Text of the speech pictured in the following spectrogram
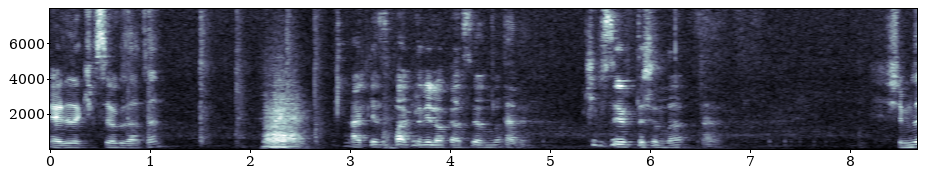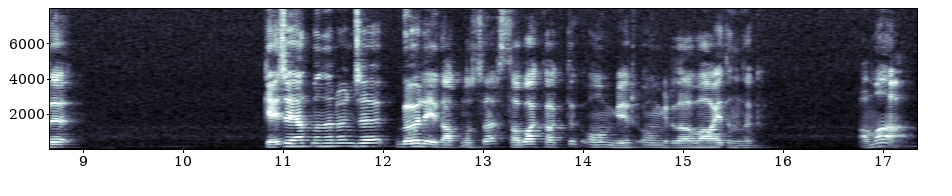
evde de kimse yok zaten. Herkes farklı bir lokasyonda. Tabii. Kimse yurt dışında. Tabii. Şimdi gece yatmadan önce böyleydi atmosfer. Sabah kalktık 11, 11 hava aydınlık. Ama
